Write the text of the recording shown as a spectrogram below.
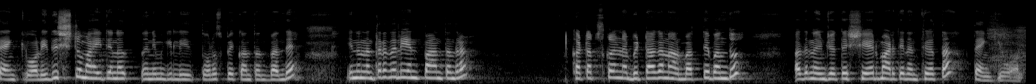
ಥ್ಯಾಂಕ್ ಯು ಆಲ್ ಇದಿಷ್ಟು ಮಾಹಿತಿಯನ್ನು ನಿಮಗೆ ಇಲ್ಲಿ ತೋರಿಸ್ಬೇಕಂತಂದು ಬಂದೆ. ಇನ್ನು ನಂತರದಲ್ಲಿ ಏನಪ್ಪ ಅಂತಂದ್ರೆ ಕಟಪ್ಸ್ಗಳನ್ನ ಬಿಟ್ಟಾಗ ನಾನು ಮತ್ತೆ ಬಂದು ಅದನ್ನು ನಿಮ್ಮ ಜೊತೆ ಶೇರ್ ಮಾಡ್ತೀನಿ ಅಂತ ಹೇಳ್ತಾ ಥ್ಯಾಂಕ್ ಯು ಆಲ್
